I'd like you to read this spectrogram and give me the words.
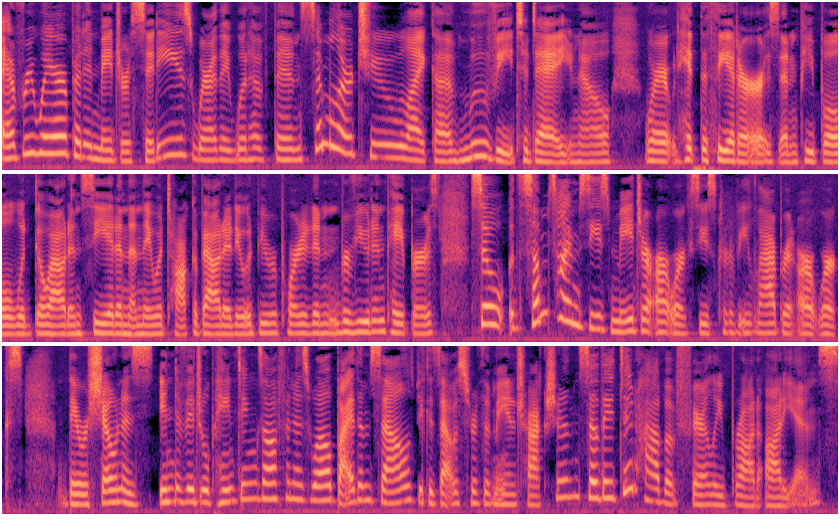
everywhere, but in major cities where they would have been similar to like a movie today, you know, where it would hit the theaters and people would go out and see it and then they would talk about it. It would be reported and reviewed in papers. So sometimes these major artworks, these kind of elaborate artworks, they were shown as individual paintings often as well by themselves because that was sort of the main attraction. So they did have a fairly broad audience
